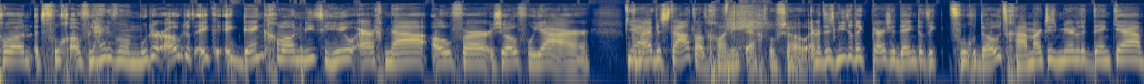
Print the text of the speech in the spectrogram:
gewoon het vroeg overlijden van mijn moeder ook. Dat ik, ik denk gewoon niet heel erg na over zoveel jaar. Voor mij bestaat dat gewoon niet echt of zo. En het is niet dat ik per se denk dat ik vroeg dood ga. Maar het is meer dat ik denk, ja...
